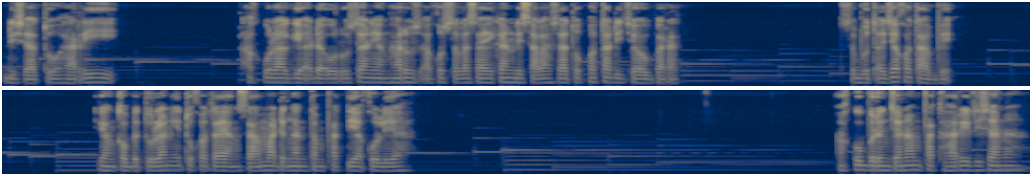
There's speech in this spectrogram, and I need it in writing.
Di satu hari, aku lagi ada urusan yang harus aku selesaikan di salah satu kota di Jawa Barat. Sebut aja kota B. Yang kebetulan itu kota yang sama dengan tempat dia kuliah. Aku berencana empat hari di sana.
